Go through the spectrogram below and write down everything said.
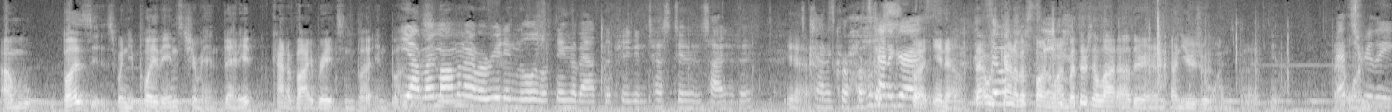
um, buzzes when you play the instrument. Then it kind of vibrates and, bu- and buzzes. Yeah, my mom and I were reading the little thing about the pig intestine inside of it. Yeah. It's kind of gross. It's kind of gross. But you know that was So kind of a fun one. But there's a lot of other un- unusual ones. But I, you know that That's one really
